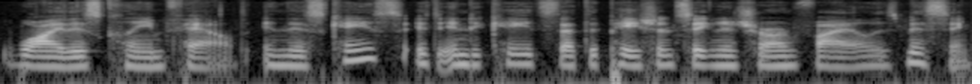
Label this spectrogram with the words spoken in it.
why this claim failed. In this case, it indicates that the patient signature on file is missing.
